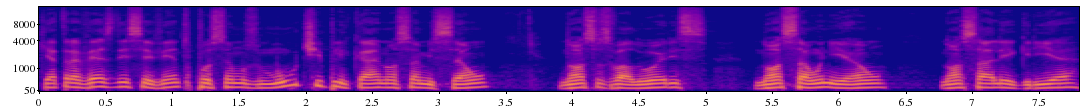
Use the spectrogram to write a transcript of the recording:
Que através desse evento possamos multiplicar nossa missão, nossos valores, nossa união, nossa alegria,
